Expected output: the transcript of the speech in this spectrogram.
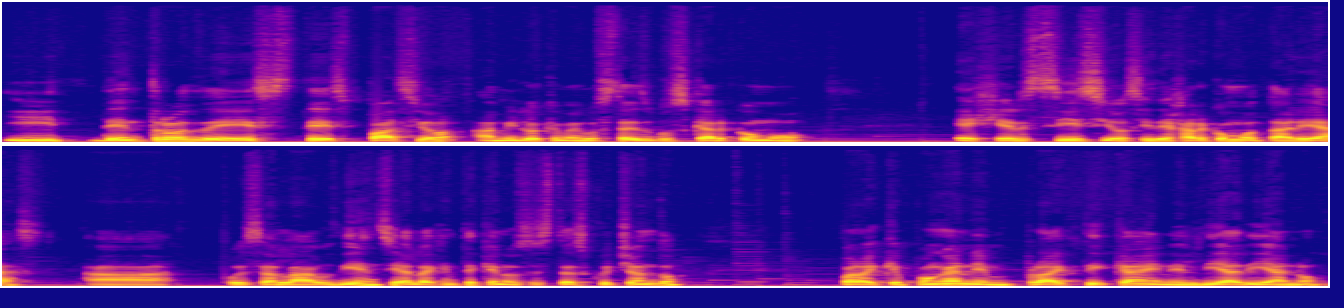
y dentro de este espacio, a mí lo que me gusta es buscar como ejercicios y dejar como tareas a, pues a la audiencia, a la gente que nos está escuchando, para que pongan en práctica en el día a día, ¿no?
